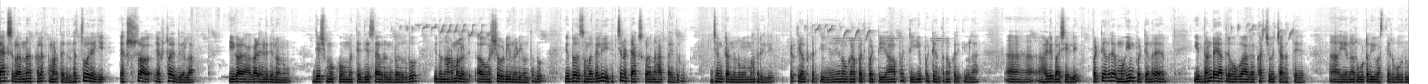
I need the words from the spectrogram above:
ಟ್ಯಾಕ್ಸ್ಗಳನ್ನು ಕಲೆಕ್ಟ್ ಮಾಡ್ತಾಯಿದ್ರು ಹೆಚ್ಚುವರಿಯಾಗಿ ಎಕ್ಸ್ಟ್ರಾ ಎಕ್ಸ್ಟ್ರಾ ಇದ್ವು ಎಲ್ಲ. ಈಗ ಆಗಳ ಹೇಳಿದೆ ನಾನು. ದೇಶ್ಮುಖ್ ಮತ್ತು ದೇಸಾಯಿ ಅವರಿಂದ ಬರೆದು ಇದು ನಾರ್ಮಲ್ ವರ್ಷವಿಡೀ ನಡೆಯುವಂಥದ್ದು. ಯುದ್ಧದ ಸಮಯದಲ್ಲಿ ಹೆಚ್ಚಿನ ಟ್ಯಾಕ್ಸ್ಗಳನ್ನು ಹಾಕ್ತಾಯಿದ್ರು ಜಂಕ್ಟನ್ ಅನ್ನೋ ಮಾದರಿಯಲ್ಲಿ ಪಟ್ಟಿ ಅಂತ ಕರಿತೀವಿ. ಏನೋ ಗಣಪತಿ ಪಟ್ಟಿ ಆ ಪಟ್ಟಿ ಈ ಪಟ್ಟಿ ಅಂತ ನಾವು ಕರಿತೀವಲ್ಲ. ಹಳ್ಳಿ ಭಾಷೆಯಲ್ಲಿ. ಪಟ್ಟಿ ಅಂದರೆ ಮೊಹಿಮ್ ಪಟ್ಟಿ ಅಂದರೆ ಈ ದಂಡಯಾತ್ರೆ ಹೋಗುವಾಗ ಖರ್ಚು ವೆಚ್ಚ ಆಗುತ್ತೆ ಆ, ಏನಾದ್ರು ಊಟದ ವ್ಯವಸ್ಥೆ ಇರ್ಬೋದು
